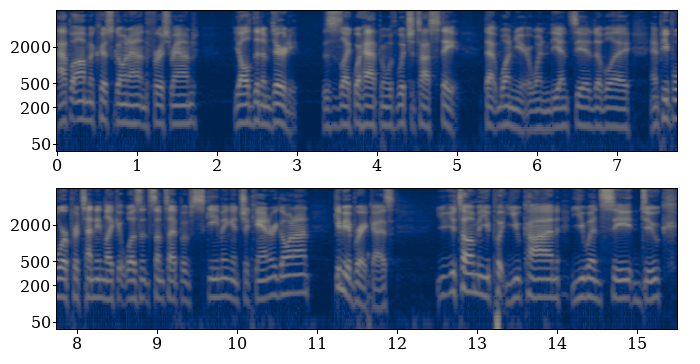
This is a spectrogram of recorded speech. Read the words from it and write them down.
Apple Almond Crisp going out in the first round, y'all did them dirty. This is like what happened with Wichita State that one year when the NCAA and people were pretending like it wasn't some type of scheming and chicanery going on. Give me a break, guys. You, you're telling me you put UConn, UNC, Duke,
